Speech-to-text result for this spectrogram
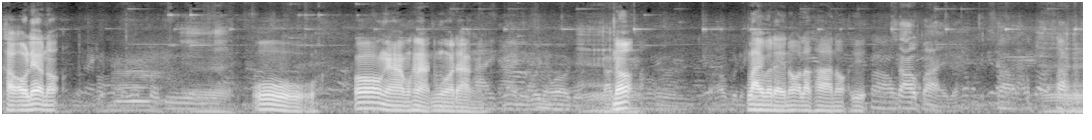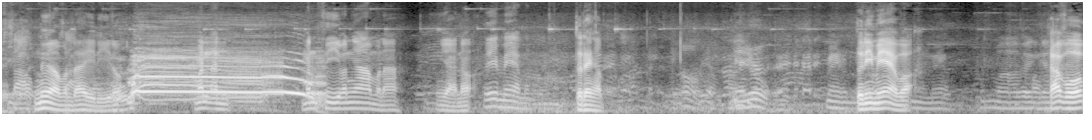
เขาเอาแล้วเนาะโอ้ก็งามขนาดงัวด่างแม่นี่ก็ยังว่าอยู่เนาะเอาไปเลยลายบันไดเนาะราคาเนาะพี่เศร้าไปเลยเนื้อมันได้ดีเนาะมันอันมันสีมันงามอะนะอย่าเนาะเอ้ยแม่มันตัวได้ครับแม่ลูกแม่ตัวนี้แม่บ่แม่มาเป็นไงครับผม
